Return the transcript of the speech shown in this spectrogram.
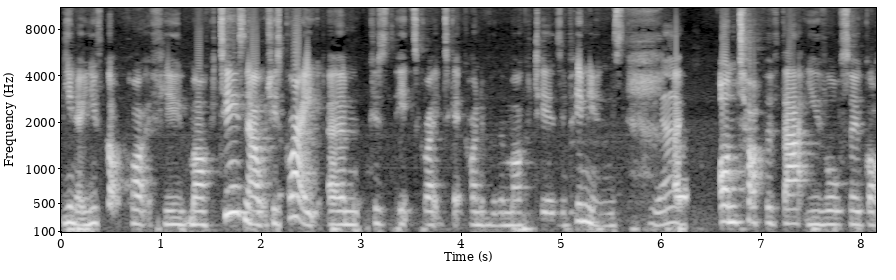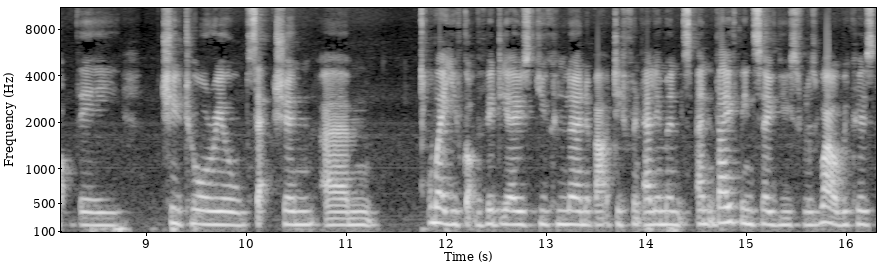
you know, you've got quite a few marketeers now, which is great because it's great to get kind of the marketeers' opinions. Yeah. On top of that, you've also got the tutorial section. Where you've got the videos, you can learn about different elements, and they've been so useful as well. Because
